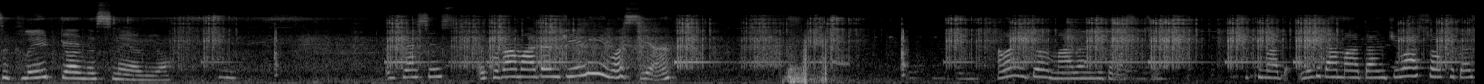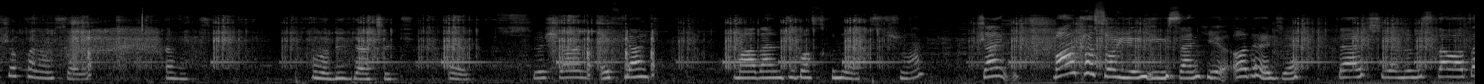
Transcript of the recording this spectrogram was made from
tıklayıp görmesine yarıyor. İsterseniz o kadar madenciye niye basıyorsun? Ama gidiyorum madenci de basacağım. Çünkü maden, ne kadar madenci varsa o kadar çok olur. Evet. Bu da bir gerçek. Evet. Ve şu an Eflak madenci baskını yaptı şu an. Şu an banka soyuyor gibi sanki o derece. Belki yanımızda olsa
